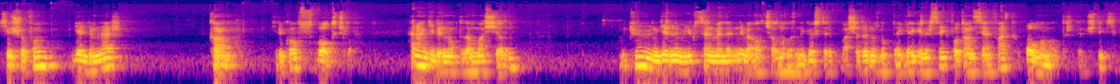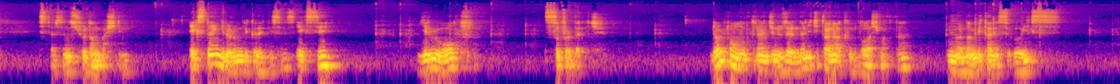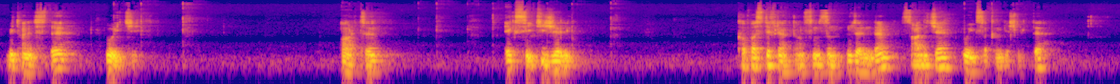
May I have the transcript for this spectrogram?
Kirchhoff'un gerilimler kanunu. Kirchhoff's voltage law. Herhangi bir noktadan başlayalım. Bütün gerilim yükselmelerini ve alçalmalarını gösterip başladığımız noktaya geri gelirsek potansiyel fark olmamalıdır demiştik. İsterseniz şuradan başlayayım. X'ten giriyorum dikkat ettiyseniz. Eksi 20 volt 0 derece. 4 ohmluk direncin üzerinden iki tane akım dolaşmakta. Bunlardan bir tanesi Ix, bir tanesi de I2. Artı eksi 2J kapasitif reaktansımızın üzerinden sadece Ix akım geçmekte.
